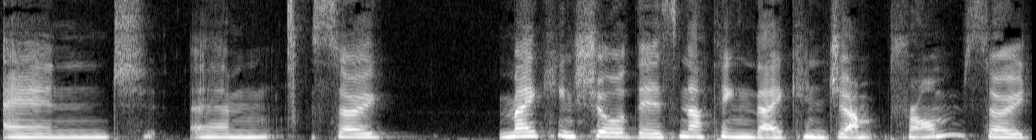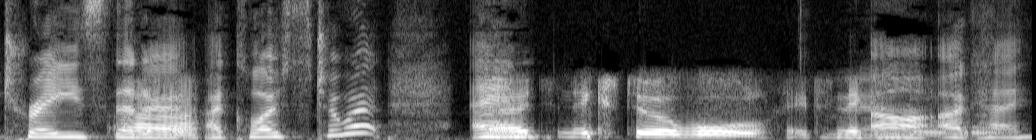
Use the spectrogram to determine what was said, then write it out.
and um, so making sure there's nothing they can jump from. So trees that are, are close to it. And it's next to a wall. It's next. to a oh, wall. okay.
